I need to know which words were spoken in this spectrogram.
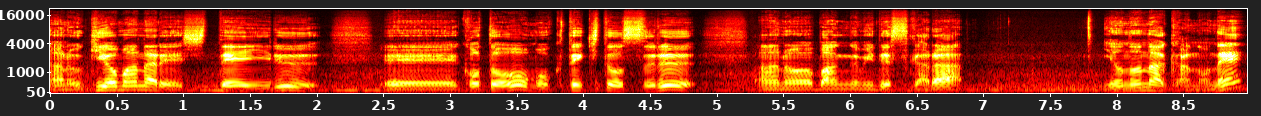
あの浮世離れしている、えー、ことを目的とするあの番組ですから世の中のね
